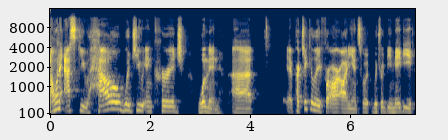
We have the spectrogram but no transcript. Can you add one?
I want to ask you how would you encourage women, uh, particularly for our audience, which would be maybe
